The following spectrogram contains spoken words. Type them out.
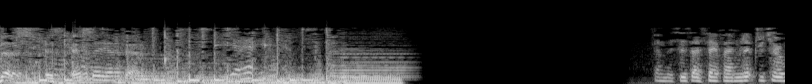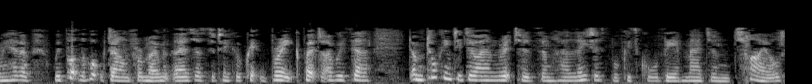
This is SAFM. And this is SAFM Literature, and we had a we put the book down for a moment there just to take a quick break. But I was uh, I'm talking to Jo-Anne Richards, and her latest book is called The Imagined Child.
